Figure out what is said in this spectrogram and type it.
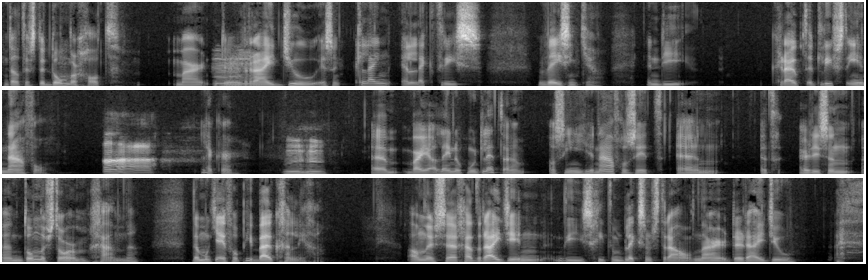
dat is de dondergod. Maar de Mhm. Raiju is een klein elektrisch wezentje. En die kruipt het liefst in je navel. Ah. Lekker. Mhm. Ehm, waar je alleen op moet letten, als hij in je navel zit en het, er is een, een donderstorm gaande, dan moet je even op je buik gaan liggen. Anders eh, gaat Raijin, die schiet een bliksemstraal naar de Raiju.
